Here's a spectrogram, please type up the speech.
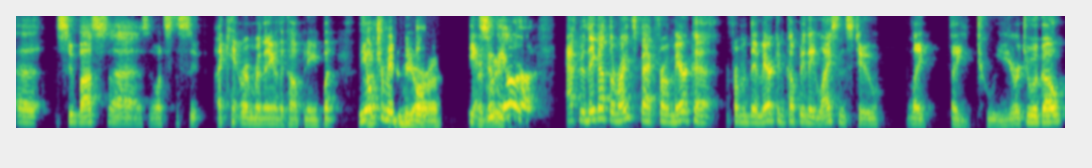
uh Subas. Uh, what's the Su- I can't remember the name of the company, but the uh, Ultraman people. Yeah. Subiara, after they got the rights back from America, from the American company they licensed to, like a two year or two ago,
